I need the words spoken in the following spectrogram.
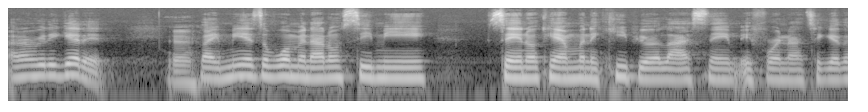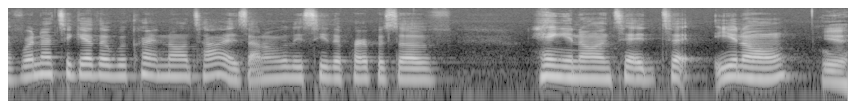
I don't really get it. Yeah. Like me as a woman I don't see me saying okay I'm going to keep your last name if we're not together. If we're not together we're cutting all ties. I don't really see the purpose of hanging on to to you know? Yeah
